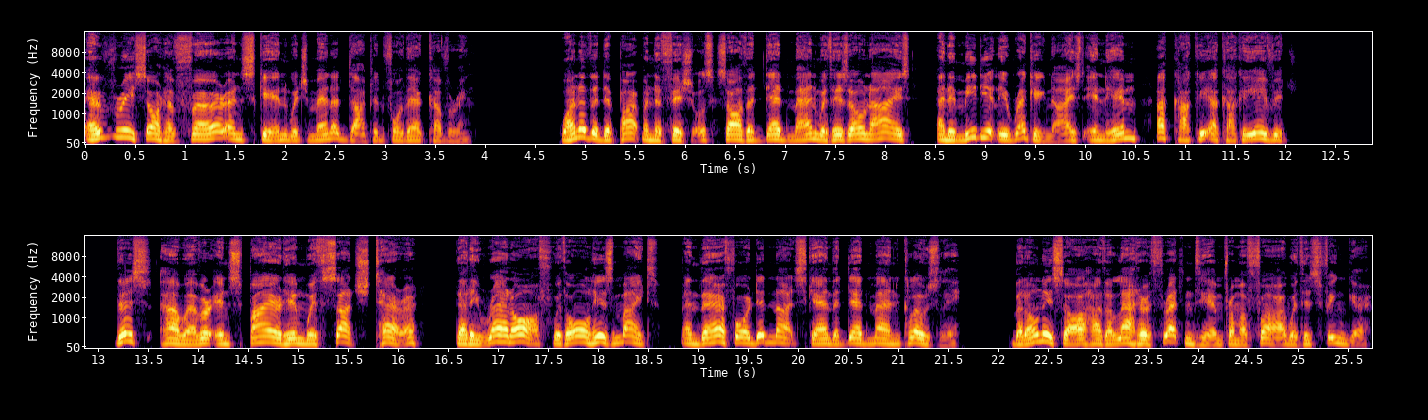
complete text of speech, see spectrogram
every sort of fur and skin which men adopted for their covering. One of the department officials saw the dead man with his own eyes, and immediately recognized in him Akaky Akakiyevich. This, however, inspired him with such terror that he ran off with all his might, and therefore did not scan the dead man closely, but only saw how the latter threatened him from afar with his finger.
